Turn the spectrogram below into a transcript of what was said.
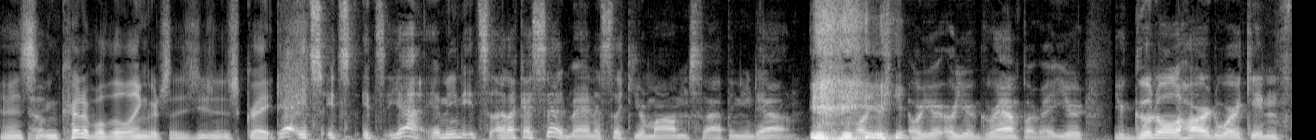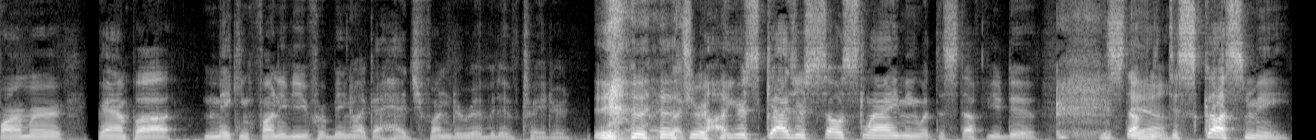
and it's Yep. incredible. The language that he's using is great. Yeah, it's it's it's yeah. I mean, it's like I said, man. It's like your mom slapping you down, or your or your or your grandpa, right? Your your good old hardworking farmer grandpa making fun of you for being like a hedge fund derivative trader. Yeah, Right? that's like, right. oh, your guys are so slimy with the stuff you do. This stuff Yeah. disgusts me.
